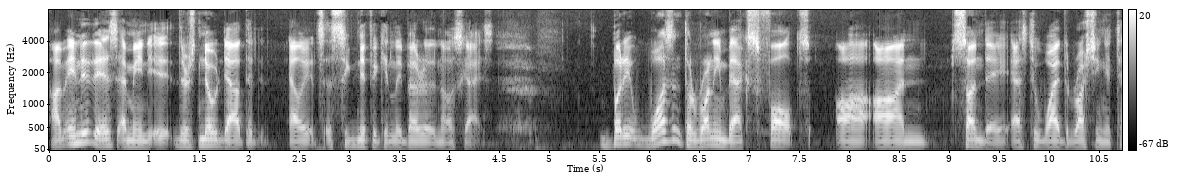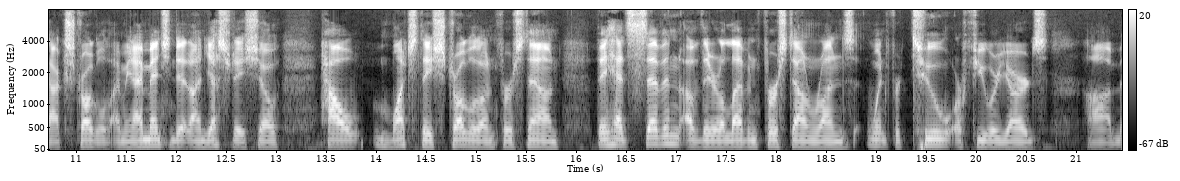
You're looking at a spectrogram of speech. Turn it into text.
Um, and it is. I mean, it, there's no doubt that Elliott's significantly better than those guys. But it wasn't the running back's fault uh, on Sunday as to why the rushing attack struggled. I mean, I mentioned it on yesterday's show how much they struggled on first down. They had seven of their 11 first down runs went for two or fewer yards. Um,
